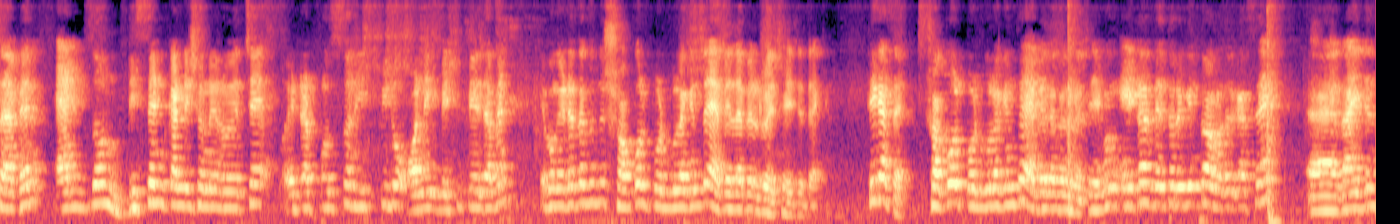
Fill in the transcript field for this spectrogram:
সেভেন একদম ডিসেন্ট কন্ডিশনে রয়েছে। এটার প্রসেসর স্পিডও অনেক বেশি পেয়ে যাবেন। এবং এটাতে কিন্তু সকল পোর্টগুলো কিন্তু অ্যাভেলেবেল রয়েছে এই যে দেখেন। ঠিক আছে? সকল পোর্টগুলো কিন্তু অ্যাভেলেবেল রয়েছে এবং এটার ভেতরে কিন্তু আমাদের কাছে রাইজেন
